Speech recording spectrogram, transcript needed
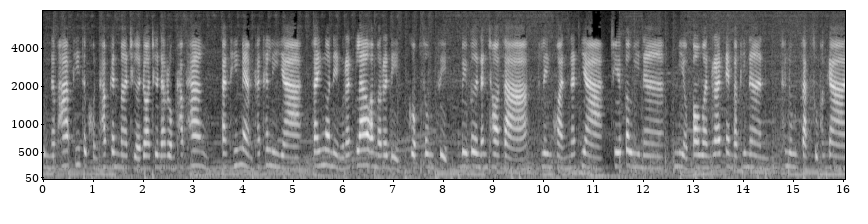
คุณภาพที่จะขนทัพกันมาเฉือดอเชือดอารมณ์คับทั้งอาทิแหม่มคัทลียาไซงอเน่งรัตเกล้าอมรดิตกบทรงสิทธิ์ใบเฟิร์นอัญชอสา เพลงขวัญนัทยา เชียปวีนา เหมี่ยวปวันรัตน์แอมอภินัน ธนงศักดิ์สุภการ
